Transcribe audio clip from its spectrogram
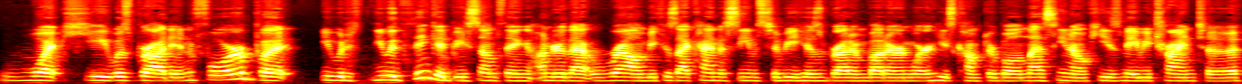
what he was brought in for, but you would you would think it'd be something under that realm because that kind of seems to be his bread and butter and where he's comfortable, unless you know he's maybe trying to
